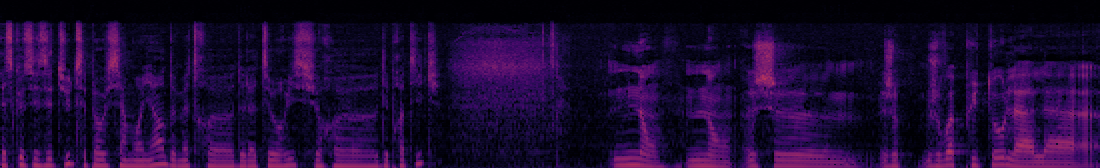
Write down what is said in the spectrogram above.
Est-ce que ces études, c'est pas aussi un moyen de mettre de la théorie sur des pratiques? Non, non. Je, je, je, vois plutôt la, la,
